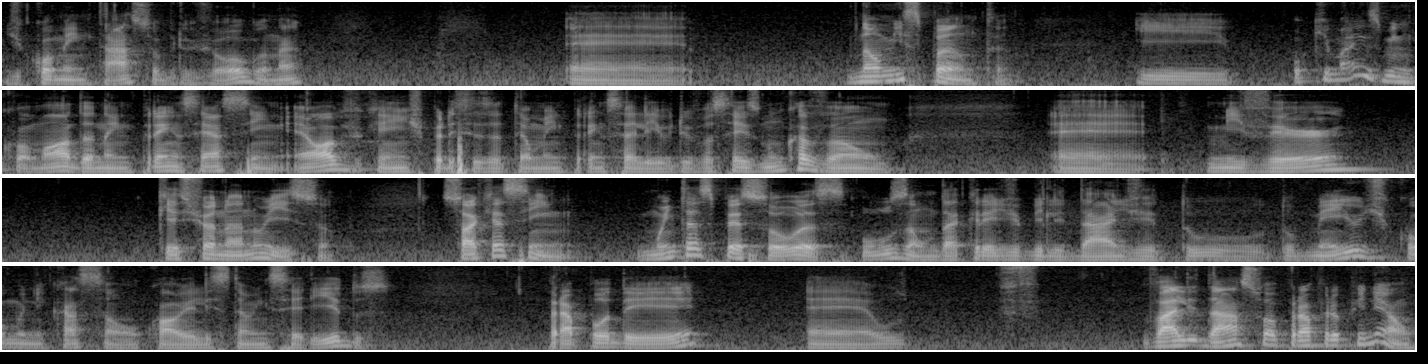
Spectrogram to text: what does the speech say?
de comentar sobre o jogo, né? É, não me espanta. E o que mais me incomoda na imprensa é assim: é óbvio que a gente precisa ter uma imprensa livre. Vocês nunca vão é, me ver questionando isso. Só que assim, muitas pessoas usam da credibilidade do, do meio de comunicação ao qual eles estão inseridos para poder é, o, validar a sua própria opinião.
